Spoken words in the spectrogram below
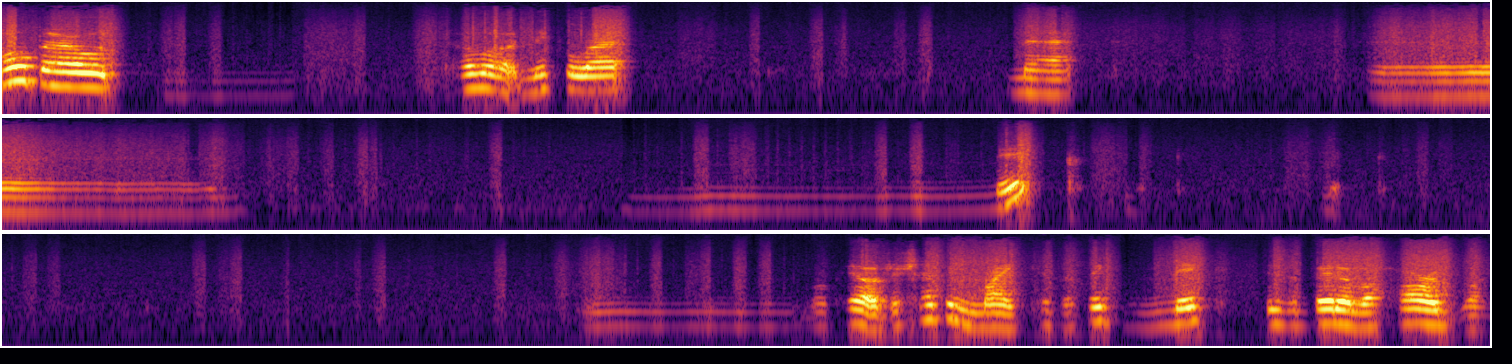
how about how about Nicolette, Matt, and Nick? Nick. Okay, I'll just type in Mike because I think Nick is a bit of a hard one.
